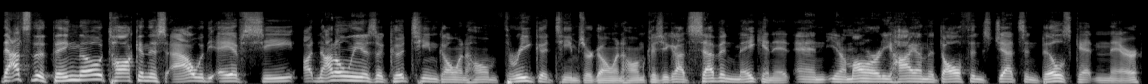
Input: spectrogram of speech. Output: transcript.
That's the thing, though. Talking this out with the AFC, uh, not only is a good team going home, three good teams are going home because you got seven making it, and you know I'm already high on the Dolphins, Jets, and Bills getting there,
